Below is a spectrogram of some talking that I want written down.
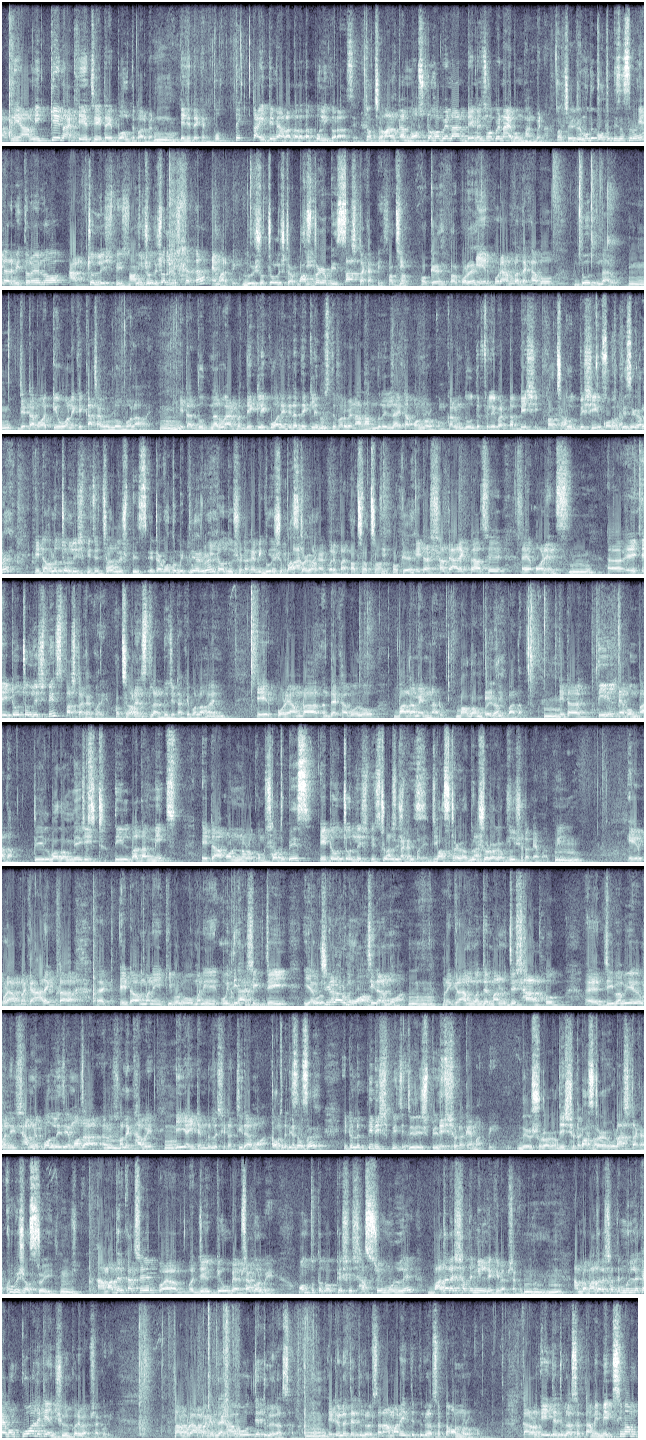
আপনি আমি কে না খেয়েছি এটাই বলতে পারবেন এই যে দেখেন প্রত্যেকটা আইটেমে আলাদা আলাদা পলি করা আছে। আচ্ছা। মালটা নষ্ট হবে না ড্যামেজ হবে না এবং ভাঙবে না। আচ্ছা এটার মধ্যে কত পিস আছে এটার ভিতরে হলো আটচল্লিশ পিস 48 দুইশো চল্লিশ টাকা এমআরপি দুইশো চল্লিশ টাকা পাঁচ টাকা পিস পাঁচ টাকা পিস আচ্ছা ওকে তারপরে? এরপরে আমরা দেখাবো দুধ নাড়ু। যেটা কেউ অনেকে কাঁচা গোল্লও বলা হয়। এটা দুধ নাড়ু আর দেখলে কোয়ালিটিটা দেখলে বুঝতে পারবেন। আলহামদুলিল্লাহ এটা অন্যরকম। কারণ দুধের ফ্লেভারটা বেশি। আচ্ছা। দুধ বেশি কত পিস এখানে? এটা হলো চল্লিশ পিসের ঝাল। চল্লিশ পিস এটা কত বিক্রি আসবে? এটাও দুশো টাকা বিক্রি 205 পাঁচ টাকা। করে পার আচ্ছা, আচ্ছা, okay. এটার সাথে আরেকটা আছে অরেঞ্জ এইটাও চল্লিশ পিস পাঁচ টাকা করে। আচ্ছা। অরেঞ্জ লাড্ডু যেটাকে বলা হয়। এরপরে আমরা দেখাবো হলো বাদামের নাড়ু। বাদাম তাই না? বাদাম। এটা তিল এবং বাদাম। তিল বাদাম মিক্সড তিল বাদাম মিক্স এটা অন্যরকম। কত পিস এটাও চল্লিশ পিস পাঁচ টাকা করে পাঁচ টাকা, 200 টাকা। দুইশো টাকা আমার এরপরে আপনাকে আরেকটা এটা মানে কি বলব মানে ঐতিহাসিক যেই ইয়াগুলো গ্রামগঞ্জের- মোয়া। মানে গ্রামগঞ্জের মানুষ যে স্বাদ হোক যেভাবে মানে সামনে পড়লে যে মজা ফলে খাবে এই আইটেমটা হলো সেটা চিড়া মোয়া। কত কাছে আছে? এটা হলো তিরিশ পিস 30 পিস দেড়শো টাকা এমআরপি দেড়শো টাকা। 150 টাকা পাঁচ টাকা করে। পাঁচ টাকা খুবই সাশ্রয়ী। আমাদের কাছে যে কেউ ব্যবসা করবে অন্তত পক্ষে সে সাশ্রয়ী মূল্যে বাজারের সাথে মিল রেখে ব্যবসা করতে পারবে। আমরা বাজারের সাথে মূল্য রেখে এবং কোয়ালিটি এনশিওর করে ব্যবসা করি। তারপরে আপনাকে দেখাবো তেঁতুলের আসার এটা হলো তেঁতুলের আসার আমার এই তেঁতুলের আসারটা অন্যরকম। কারণ এই তেঁতুলের আসারটা আমি ম্যাক্সিমাম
